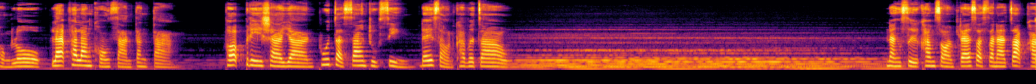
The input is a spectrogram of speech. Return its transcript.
ของโลกและพลังของสารต่างๆ เพราะปรีชาญาณผู้จัดสร้างทุกสิ่งได้สอนข้าพเจ้า หนังสือคำสอนพระศาสนาจักคา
